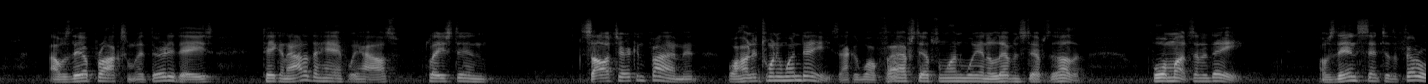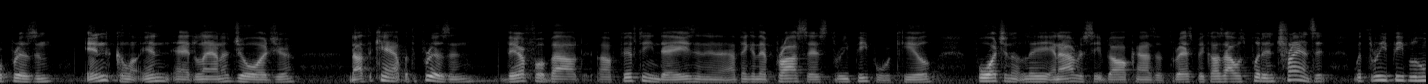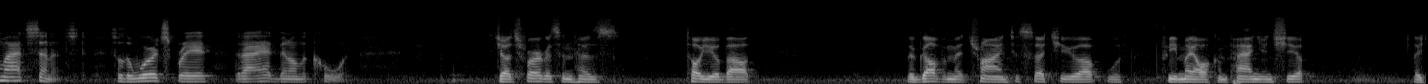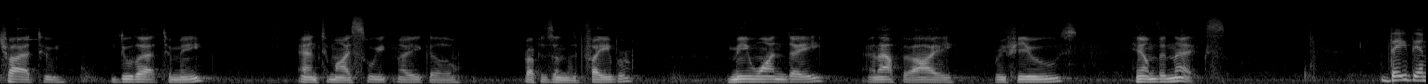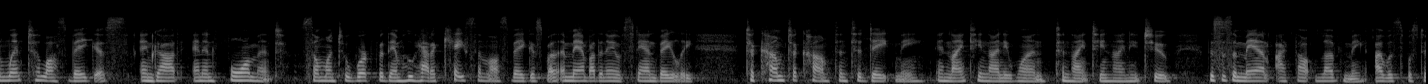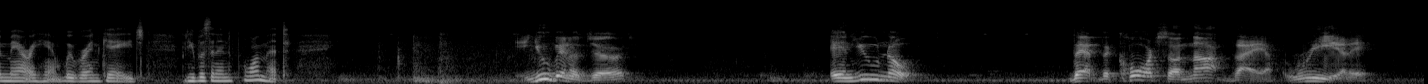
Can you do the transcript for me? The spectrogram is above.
I was there approximately 30 days, taken out of the halfway house, placed in solitary confinement for 121 days. I could walk five steps one way and 11 steps the other, four months and a day. I was then sent to the federal prison in, in Atlanta, Georgia, not the camp, but the prison, there for about uh, 15 days, and I think in that process, three people were killed. Fortunately, and I received all kinds of threats because I was put in transit with three people whom I had sentenced. So the word spread that I had been on the court. Judge Ferguson has told you about the government trying to set you up with female companionship. They tried to do that to me and to my sweet mate, uh, Representative Faber. Me one day, and after I refused, him the next. They then went to Las Vegas and got an informant, someone to work for them who had a case in Las Vegas, by, a man by the name of Stan Bailey, to come to Compton to date me in 1991 to 1992. This is a man I thought loved me. I was supposed to marry him. We were engaged, but he was an informant. You've been a judge, and you know that the courts are not there, really,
